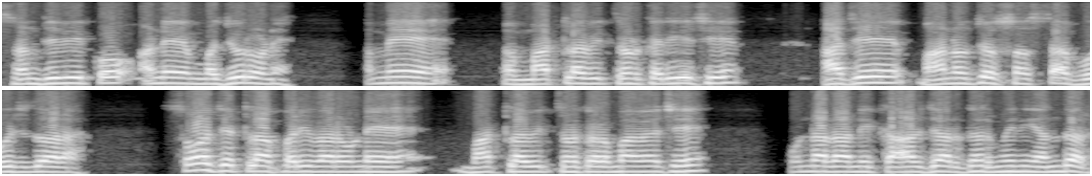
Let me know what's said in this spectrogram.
શ્રમજીવીકો અને મજૂરોને અમે માટલા વિતરણ કરીએ છીએ. આજે માનવજો સંસ્થા ભુજ દ્વારા સો જેટલા પરિવારોને માટલા વિતરણ કરવામાં આવ્યા છે. ઉનાળાની કાળઝાળ ગરમીની અંદર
